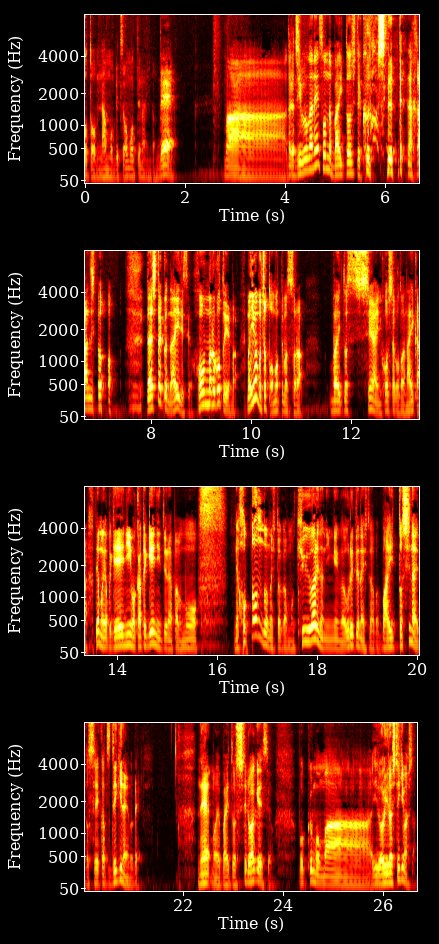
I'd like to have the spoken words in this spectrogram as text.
ことを何も別に思ってないので、まあ、だから自分がね、そんなバイトして苦労してるみたいな感じを 出したくないですよ。ほんまのこと言えば。まあ今もちょっと思ってます、そら。バイトしないに越したことはないから。でもやっぱ芸人、若手芸人っていうのはやっぱもう、ね、ほとんどの人がもう9割の人間が売れてない人はやっぱバイトしないと生活できないので、ね、まあバイトしてるわけですよ。僕もまあ、いろいろしてきました。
